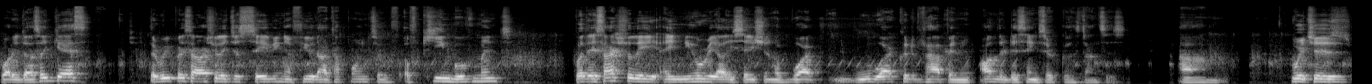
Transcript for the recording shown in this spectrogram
what it does. I guess the replays are actually just saving a few data points of, of key movements, but it's actually a new realization of what what could have happened under the same circumstances, um, which is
